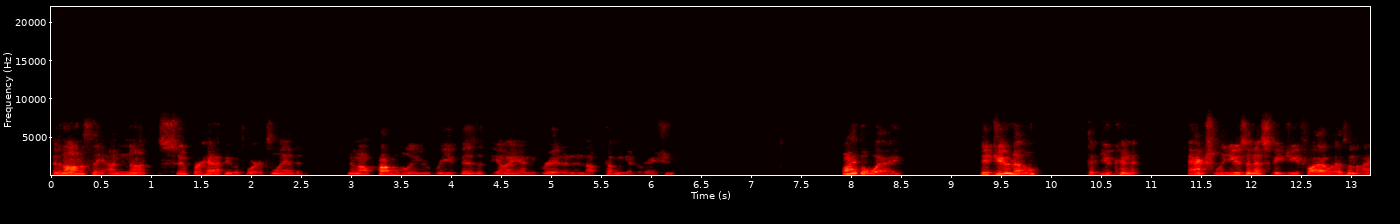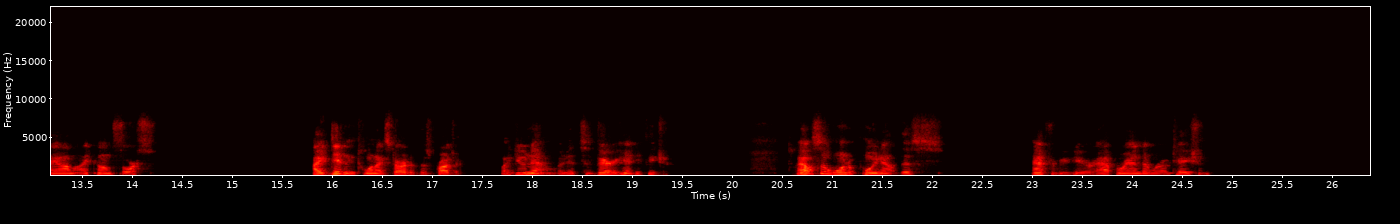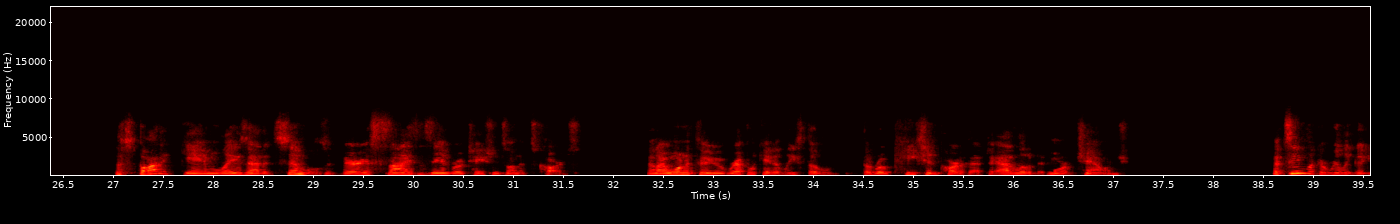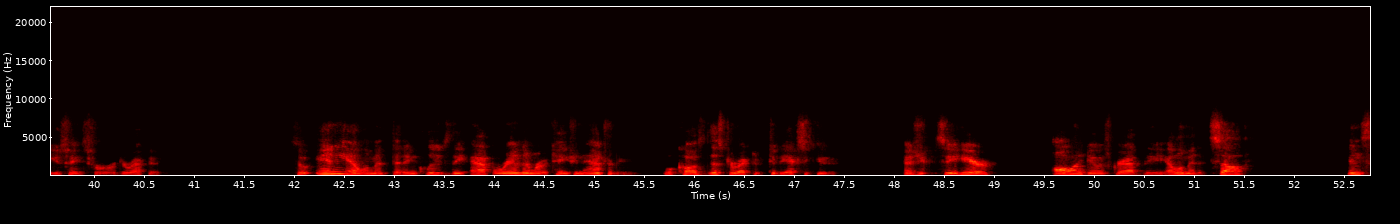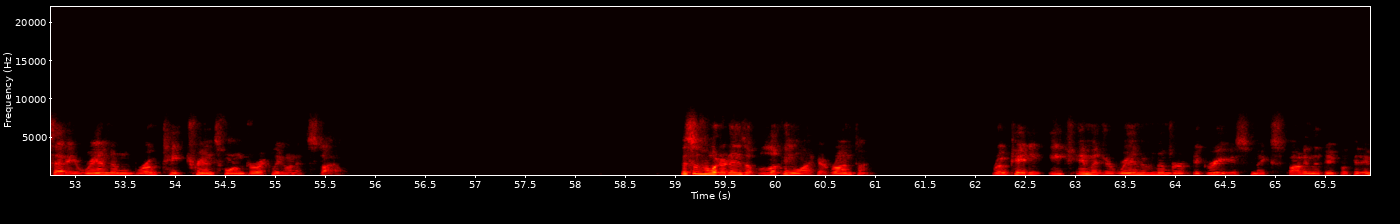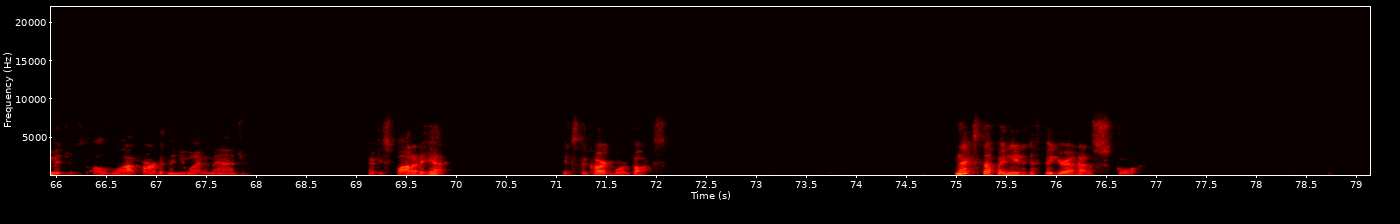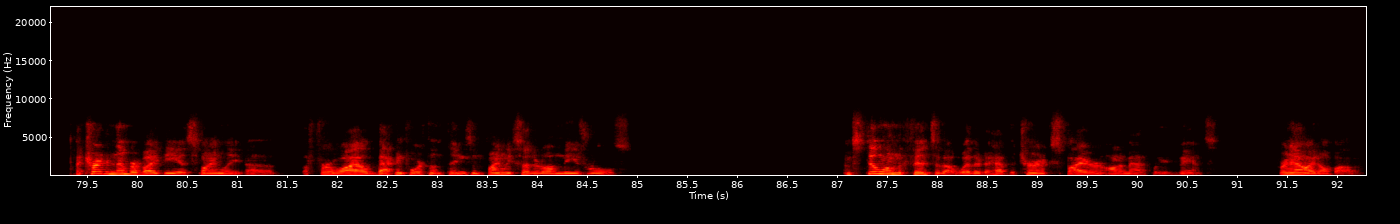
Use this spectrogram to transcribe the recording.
And honestly, I'm not super happy with where it's landed. And I'll probably revisit the ion grid in an upcoming iteration. By the way, did you know that you can actually use an SVG file as an ion icon source? I didn't when I started this project. I do now, and it's a very handy feature. I also want to point out this attribute here, app random rotation. The Spot It game lays out its symbols at various sizes and rotations on its cards. And I wanted to replicate at least the, the rotation part of that to add a little bit more of challenge. That seemed like a really good use case for a directive. So any element that includes the app random rotation attribute will cause this directive to be executed. As you can see here, all I do is grab the element itself and set a random rotate transform directly on its style. This is what it ends up looking like at runtime. Rotating each image a random number of degrees makes spotting the duplicate images a lot harder than you might imagine. Have you spotted it yet? It's the cardboard box. Next up, I needed to figure out how to score. I tried a number of ideas finally, uh, for a while, back and forth on things, and finally settled on these rules. I'm still on the fence about whether to have the turn expire and automatically advance. For now, I don't bother.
